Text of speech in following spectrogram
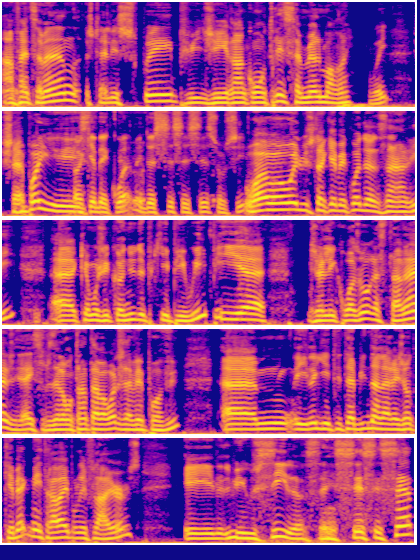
en fin de semaine, j'étais allé souper, puis j'ai rencontré Samuel Morin. Oui. Je savais pas, il... C'est un Québécois, mais de 6 et 6 aussi. Ouais, ouais, ouais, lui, c'est un Québécois de Saint-Henri, euh, que moi j'ai connu depuis qu'il est pee Puis euh, je l'ai croisé au restaurant. J'ai dit, hey, ça faisait longtemps tabarouette, je l'avais pas vu. Euh, et là, il est établi dans la région de Québec, mais il travaille pour les Flyers. Et lui aussi, là, c'est un 6 et 7.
